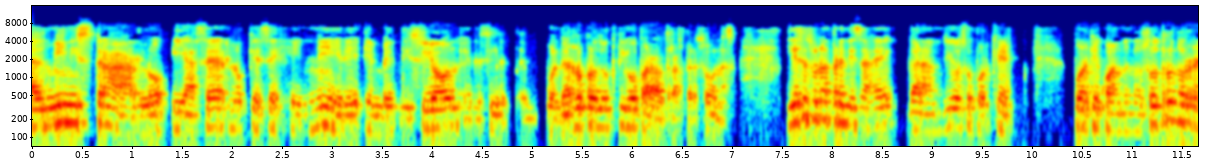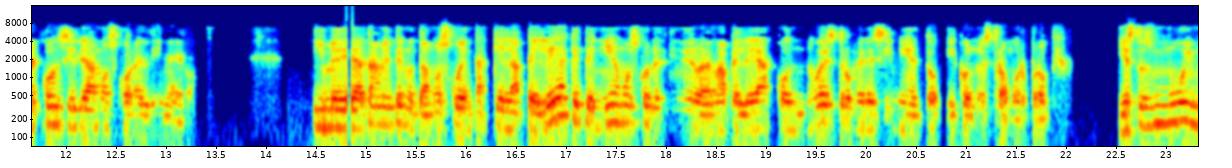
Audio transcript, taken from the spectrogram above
administrarlo y hacer lo que se genere en bendición, es decir, volverlo productivo para otras personas. Y ese es un aprendizaje grandioso, ¿por qué? Porque cuando nosotros nos reconciliamos con el dinero, inmediatamente nos damos cuenta que la pelea que teníamos con el dinero era una pelea con nuestro merecimiento y con nuestro amor propio. Y esto es muy,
